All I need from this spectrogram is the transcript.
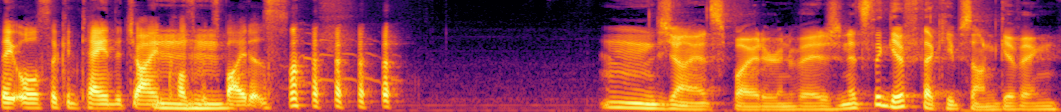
they also contain the giant mm-hmm. cosmic spiders. mm, giant spider invasion. It's the gift that keeps on giving.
